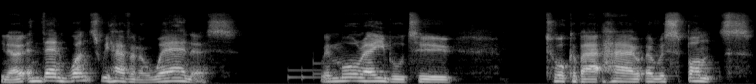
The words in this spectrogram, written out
you know. And then once we have an awareness, we're more able to talk about how a response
